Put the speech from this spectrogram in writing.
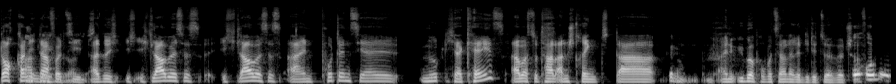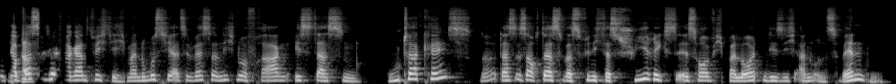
Doch, kann ich nachvollziehen. Also ich, ich, ich glaube, es ist, ich glaube, es ist ein potenziell möglicher Case, aber es ist total anstrengend, da genau. eine überproportionale Rendite zu erwirtschaften. Und, und ich glaube, das ist ja ganz wichtig. Ich meine, du musst dich als Investor nicht nur fragen, ist das ein guter Case? Ne? Das ist auch das, was finde ich das Schwierigste ist häufig bei Leuten, die sich an uns wenden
